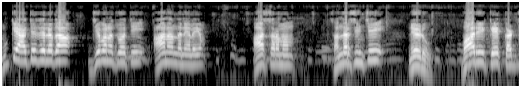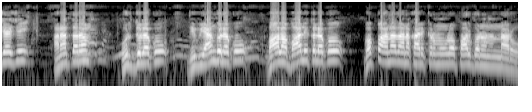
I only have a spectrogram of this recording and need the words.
ముఖ్య అతిథులుగా జీవన జ్యోతి ఆనంద నిలయం ఆశ్రమం సందర్శించి నేడు భారీ కేక్ కట్ చేసి అనంతరం వృద్ధులకు దివ్యాంగులకు బాల బాలికలకు గొప్ప అన్నదాన కార్యక్రమంలో పాల్గొననున్నారు.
